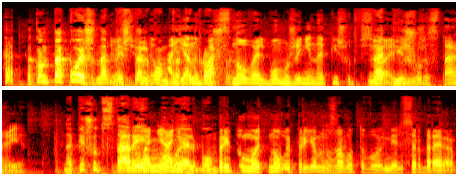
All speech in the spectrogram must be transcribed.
Так он такой же напишет альбом, А Ян Бакс новый альбом уже не напишут, все, напишут. они уже старые. Напишут старый ну, они, новый они альбом. придумают новый прием, назовут его Мельцер драйвером.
